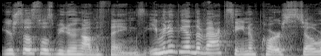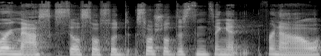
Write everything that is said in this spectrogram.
you're still supposed to be doing all the things. Even if you had the vaccine, of course, still wearing masks, still social social distancing it for now.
